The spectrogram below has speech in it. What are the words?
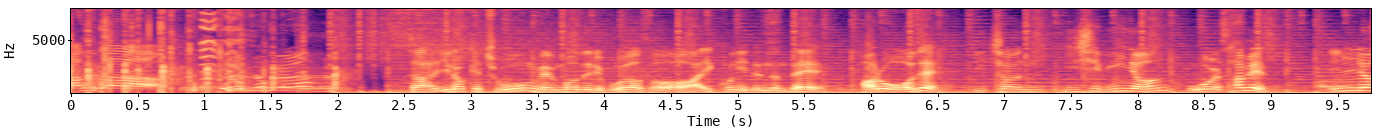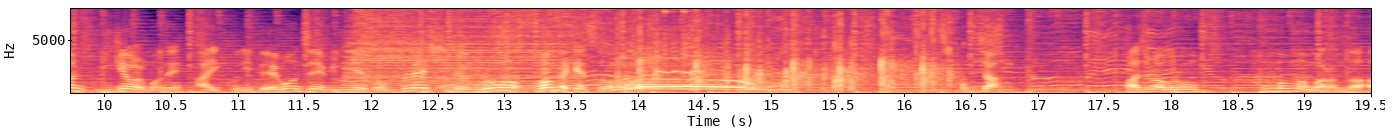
잔우다 자 이렇게 좋은 멤버들이 모여서 아이콘이 됐는데 바로 어제 2022년 5월 3일 1년 2개월 만에 아이콘이 네 번째 미니 앨범 플래시백으로 컴백했어. 자 마지막으로 한 번만 말한다.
